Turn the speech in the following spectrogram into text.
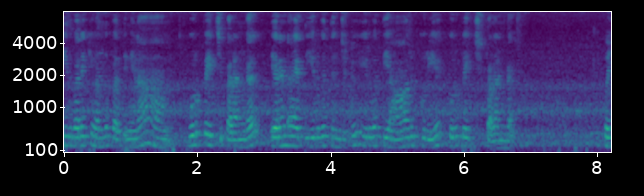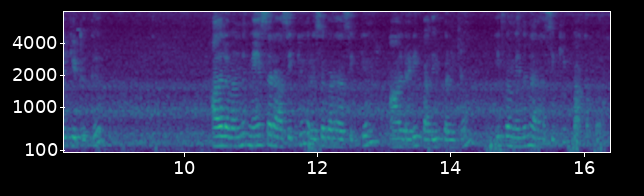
இது வரைக்கும் வந்து பார்த்திங்கன்னா குருப்பயிற்சி பலன்கள் இரண்டாயிரத்தி இருபத்தஞ்சு டு இருபத்தி ஆறுக்குரிய குருப்பயிற்சி பலன்கள் போய்கிட்டு இருக்கு. அதில் வந்து மேச ராசிக்கும் ரிஷப ராசிக்கும் ஆல்ரெடி பதிவு பண்ணிட்டோம். இப்போ மிதுன ராசிக்கு பார்க்க போகிறோம்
